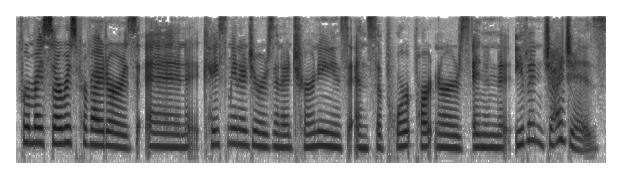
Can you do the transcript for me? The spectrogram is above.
for my service providers and case managers and attorneys and support partners and even judges.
